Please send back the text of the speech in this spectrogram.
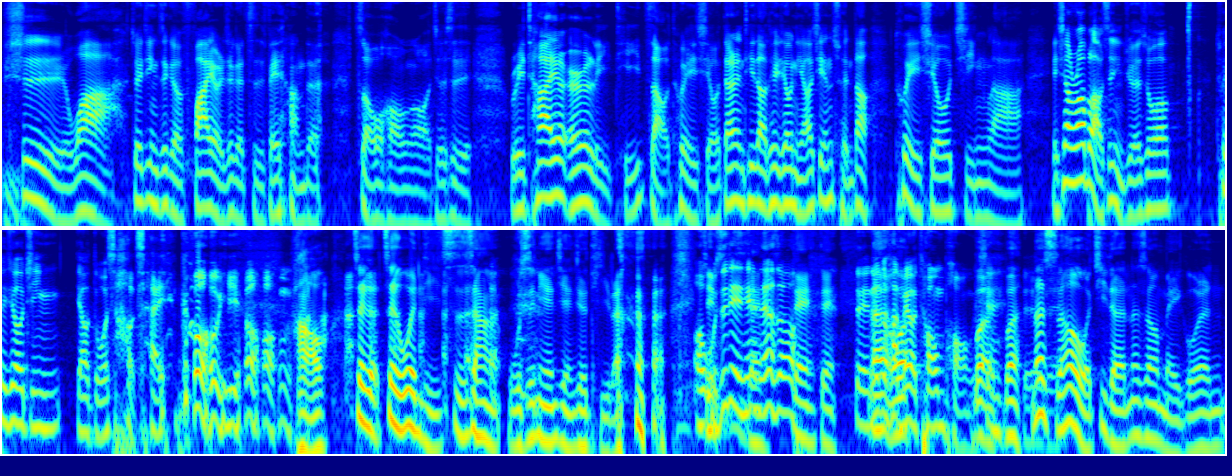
是哇，最近这个 “fire” 这个字非常的走红哦，就是 retire early 提早退休。当然，提早退休你要先存到退休金啦。也像 Robert 老师，你觉得说退休金要多少才够用？好，这个这个问题事实上 五十年前就提了。哦，五十年前那时候，对对，对，那时候还没有通膨，不现不对，那时候我记得那时候美国人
